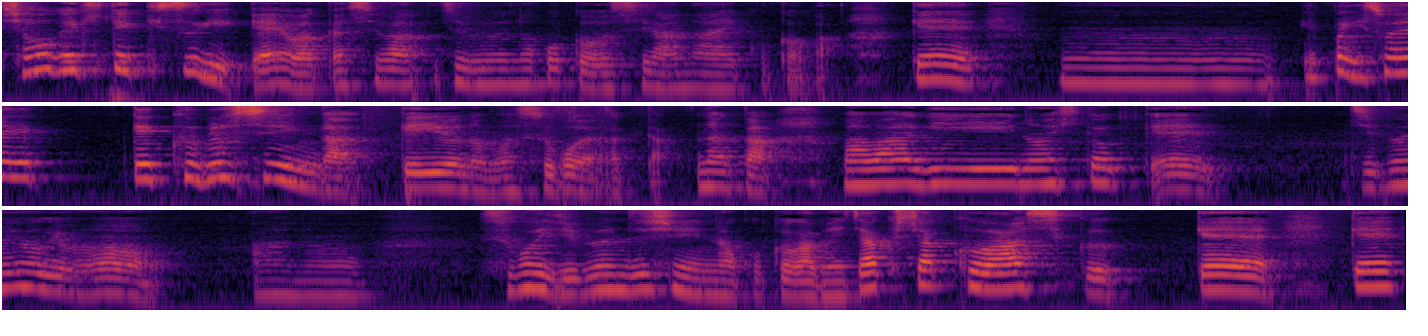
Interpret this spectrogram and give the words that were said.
衝撃的すぎて私は自分のことを知らないことが。でうーんやっぱりそれで苦しいんだっていうのもすごいあったなんか周りの人って自分よりもあのすごい自分自身のことがめちゃくちゃ詳しくってで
